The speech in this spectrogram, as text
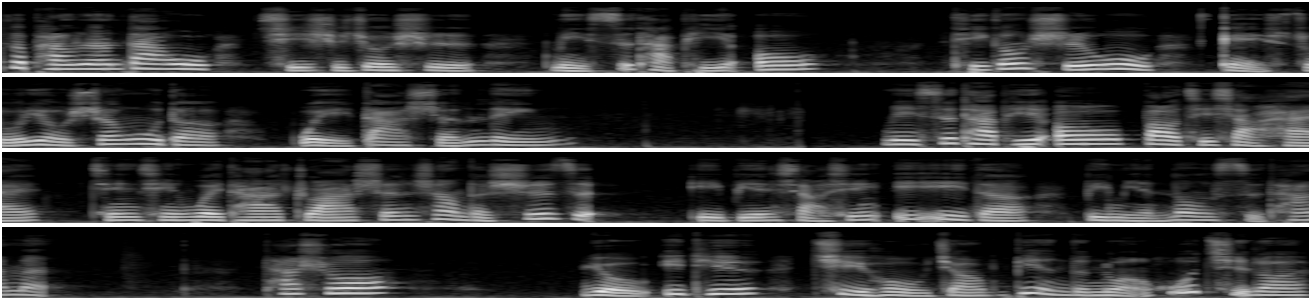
个庞然大物其实就是米斯塔皮欧，提供食物给所有生物的伟大神灵。米斯塔皮欧抱起小孩，轻轻为他抓身上的虱子，一边小心翼翼地。避免弄死它们。他说：“有一天，气候将变得暖和起来，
